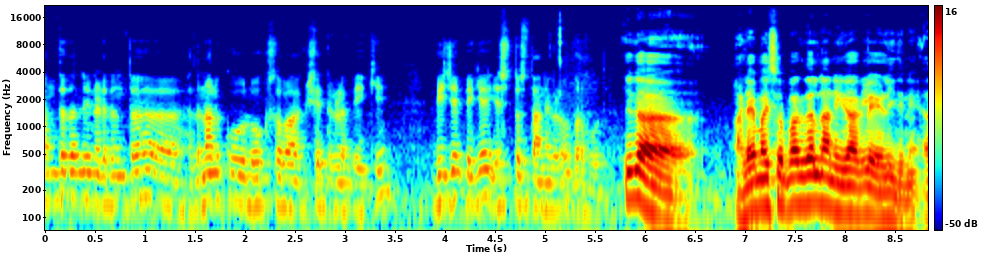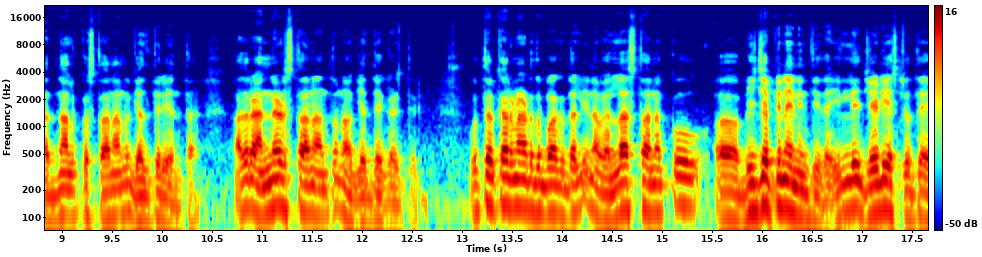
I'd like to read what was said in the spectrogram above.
ಹಂತದಲ್ಲಿ ನಡೆದಂತಹ ಹದಿನಾಲ್ಕು ಲೋಕಸಭಾ ಕ್ಷೇತ್ರಗಳ ಪೈಕಿ ಬಿ ಜೆ ಪಿಗೆ ಎಷ್ಟು ಸ್ಥಾನಗಳು ಬರ್ಬೋದು? ಈಗ ಹಳೆ ಮೈಸೂರು ಭಾಗದಲ್ಲಿ ನಾನು ಈಗಾಗಲೇ ಹೇಳಿದ್ದೀನಿ, ಹದಿನಾಲ್ಕು ಸ್ಥಾನನೂ ಗೆಲ್ತೀರಿ ಅಂತ. ಆದರೆ ಹನ್ನೆರಡು ಸ್ಥಾನ ಅಂತೂ ನಾವು ಗೆದ್ದೇ ಗೆಳ್ತೀರಿ ಉತ್ತರ ಕರ್ನಾಟಕದ ಭಾಗದಲ್ಲಿ ನಾವೆಲ್ಲ ಸ್ಥಾನಕ್ಕೂ ಬಿ ಜೆ ಪಿನೇ ನಿಂತಿದೆ. ಇಲ್ಲಿ ಜೆ ಡಿ ಎಸ್ ಜೊತೆ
